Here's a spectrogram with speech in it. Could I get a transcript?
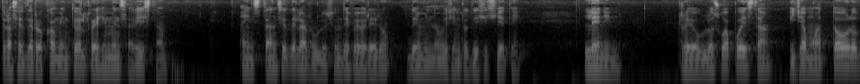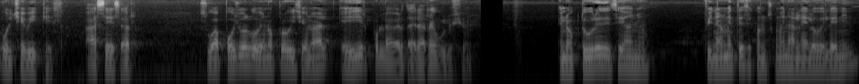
Tras el derrocamiento del régimen zarista, a instancias de la Revolución de Febrero de 1917, Lenin redobló su apuesta y llamó a todos los bolcheviques, a César, su apoyo al gobierno provisional e ir por la verdadera revolución. En octubre de ese año, finalmente se consume el anhelo de Lenin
